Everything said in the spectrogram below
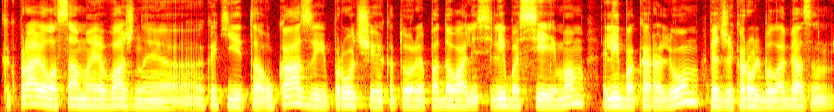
Как правило, самые важные э, какие-то указы и прочие, которые подавались либо сеймом, либо королем. Опять же, король был обязан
